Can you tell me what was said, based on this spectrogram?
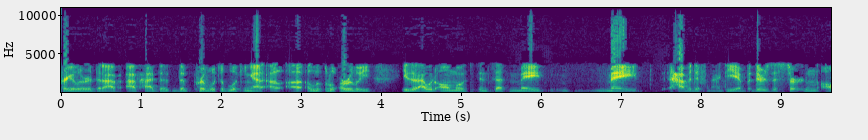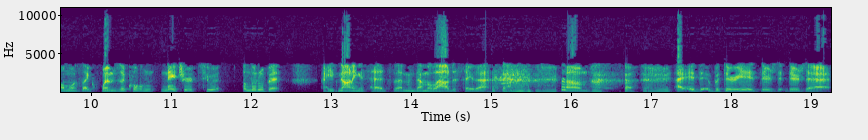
trailer that I've I've had the the privilege of looking at a, a little early is that I would almost and Seth may may have a different idea, but there's a certain almost like whimsical nature to it a little bit. He's nodding his head, so that means I'm allowed to say that. um, I, it, but there is, there's, there's a,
